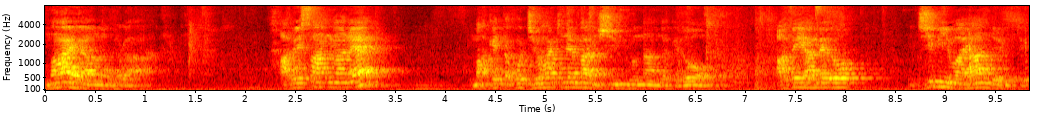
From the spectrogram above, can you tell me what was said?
前あのほら安倍さんがね負けたこれ18年前の新聞なんだけど安倍やめろ自民は病んでるって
